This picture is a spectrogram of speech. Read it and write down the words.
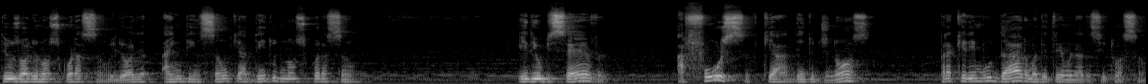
Deus olha o nosso coração, Ele olha a intenção que há dentro do nosso coração. Ele observa a força que há dentro de nós para querer mudar uma determinada situação.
